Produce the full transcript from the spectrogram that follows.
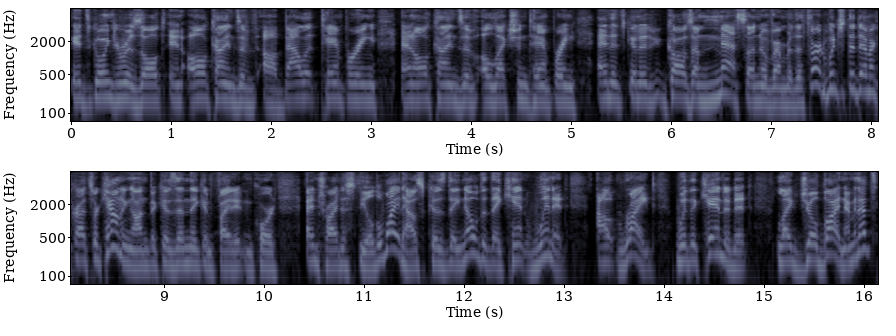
It's going to result in all kinds of uh, ballot tampering and all kinds of election tampering, and it's going to cause a mess on November the 3rd, which the Democrats are counting on because then they can fight it in court and try to steal the White House because they know that they can't win it outright with a candidate like Joe Biden. I mean, that's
